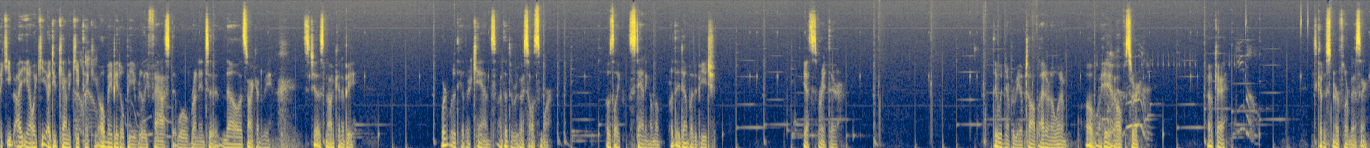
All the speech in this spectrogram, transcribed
I keep, I you know, I keep, I do kind of keep thinking, oh, maybe it'll be really fast that we'll run into. No, it's not going to be. It's just not going to be. Where were the other cans? I thought were, I saw some more. I was like standing on them. Are they down by the beach? Yes, right there. They would never be up top. I don't know what I'm. Oh, hey, officer. Okay. He's got a Snurfler missing.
